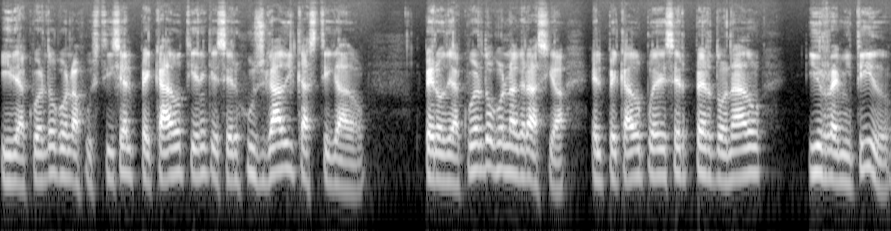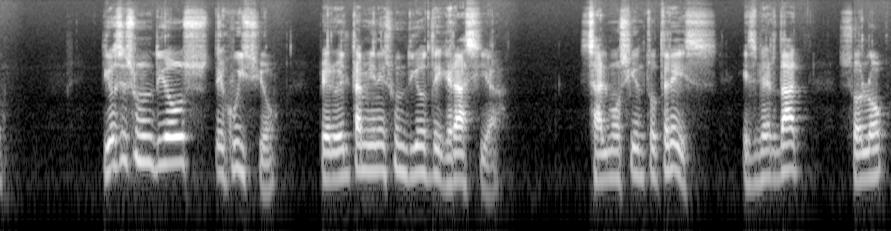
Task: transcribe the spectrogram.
Y de acuerdo con la justicia, el pecado tiene que ser juzgado y castigado. Pero de acuerdo con la gracia, el pecado puede ser perdonado y remitido. Dios es un Dios de juicio, pero Él también es un Dios de gracia. Salmo 103. Es verdad, solo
